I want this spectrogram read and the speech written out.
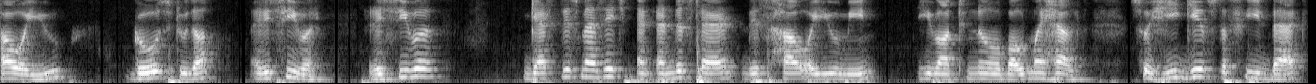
how are you goes to the receiver. Receiver gets this message and understand this how are you mean. He want to know about my health so he gives the feedback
